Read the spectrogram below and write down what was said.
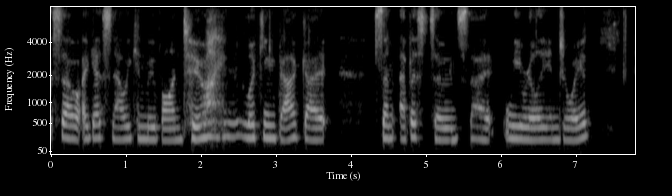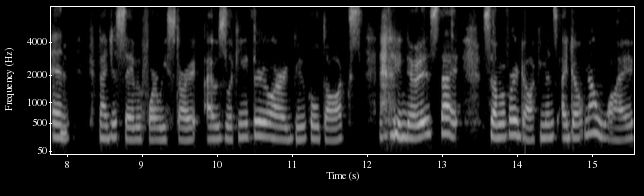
So I guess now we can move on to looking back at some episodes that we really enjoyed. And can I just say before we start, I was looking through our Google Docs and I noticed that some of our documents, I don't know why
